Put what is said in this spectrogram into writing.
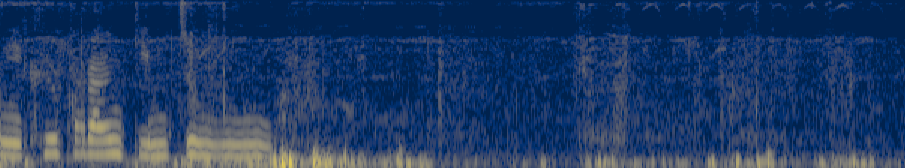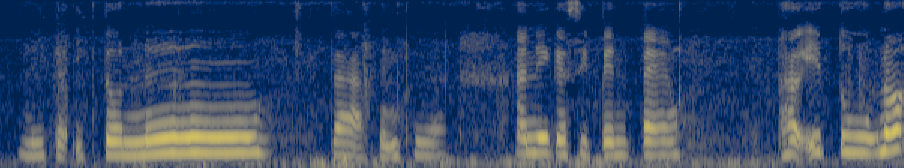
นี่คือฝรั่งกิมจู นี่ก็อีกต้นหนึงจ้าเพื่อนๆอันนี้ก็สิเป็นแปลงผักอีตูเนาะ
